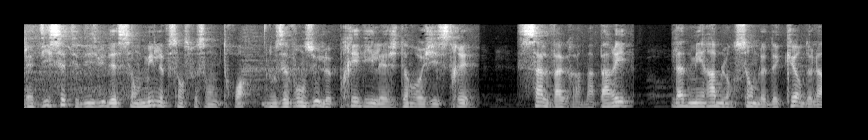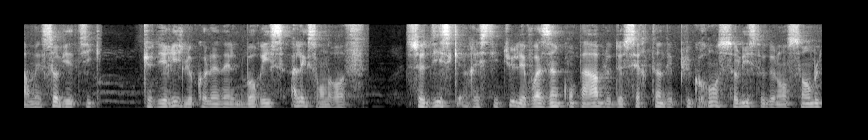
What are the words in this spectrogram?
Les 17 et 18 décembre 1963, nous avons eu le privilège d'enregistrer Salvagram à Paris, l'admirable ensemble des chœurs de l'armée soviétique que dirige le colonel Boris Alexandrov. Ce disque restitue les voix incomparables de certains des plus grands solistes de l'ensemble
